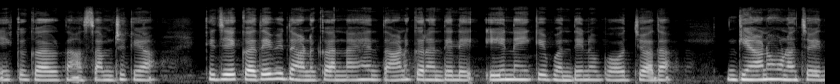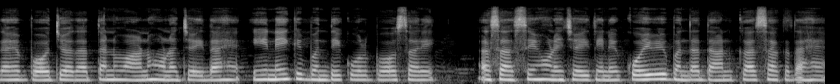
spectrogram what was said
ਇੱਕ ਗੱਲ ਤਾਂ ਸਮਝ ਗਿਆ ਕਿ ਜੇ ਕਦੇ ਵੀ ਦਾਨ ਕਰਨਾ ਹੈ, ਦਾਨ ਕਰਨ ਦੇ ਲਈ ਇਹ ਨਹੀਂ ਕਿ ਬੰਦੇ ਨੂੰ ਬਹੁਤ ਜ਼ਿਆਦਾ ਗਿਆਨ ਹੋਣਾ ਚਾਹੀਦਾ ਹੈ, ਬਹੁਤ ਜ਼ਿਆਦਾ ਧਨਵਾਨ ਹੋਣਾ ਚਾਹੀਦਾ ਹੈ। ਇਹ ਨਹੀਂ ਕਿ ਬੰਦੇ ਕੋਲ ਬਹੁਤ ਸਾਰੇ ਅਸਾਸੇ ਹੋਣੇ ਚਾਹੀਦੇ ਨੇ, ਕੋਈ ਵੀ ਬੰਦਾ ਦਾਨ ਕਰ ਸਕਦਾ ਹੈ।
